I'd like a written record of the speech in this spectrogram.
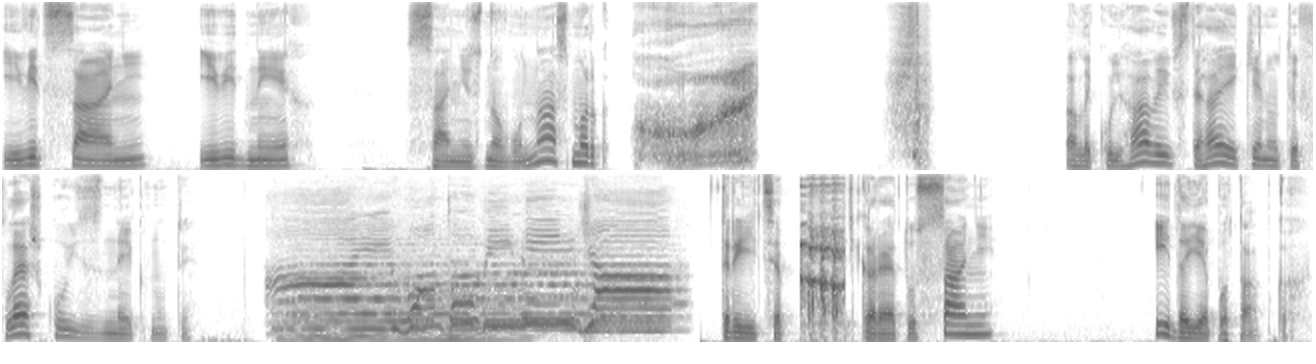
і від Сані, і від них. Сані знову насморк. Але кульгавий встигає кинути флешку і зникнути. Трійця п***ть карету Сані і дає по тапках.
